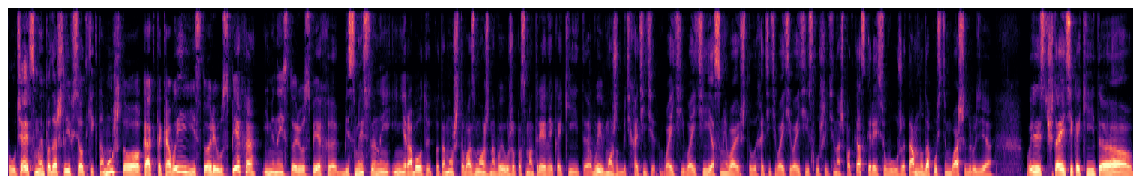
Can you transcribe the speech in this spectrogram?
получается, мы подошли все-таки к тому, что как таковые истории успеха, именно истории успеха бессмысленны и не работают, потому что, возможно, вы уже посмотрели какие-то, вы, может быть, хотите войти в IT, я сомневаюсь, что вы хотите войти в IT и слушаете наш подкаст, скорее всего, вы уже там, ну, допустим, ваши друзья, вы читаете какие-то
